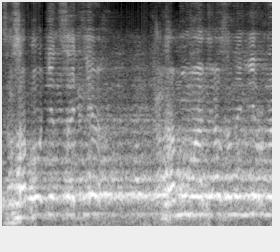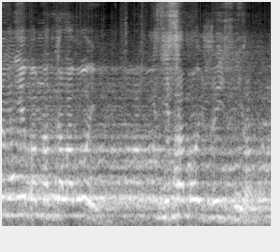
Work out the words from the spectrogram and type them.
заботиться о тех, кому мы обязаны мирным небом над головой и самой жизнью.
